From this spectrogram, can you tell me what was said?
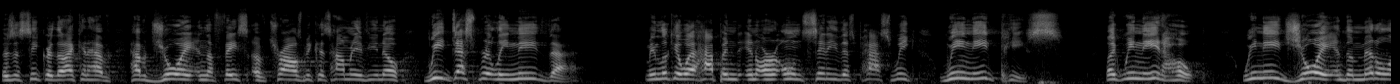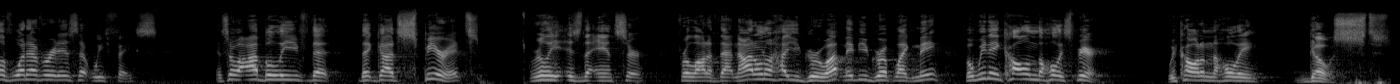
There's a secret that I can have, have joy in the face of trials because how many of you know we desperately need that? I mean, look at what happened in our own city this past week. We need peace. Like, we need hope. We need joy in the middle of whatever it is that we face. And so I believe that, that God's Spirit really is the answer for a lot of that. Now, I don't know how you grew up. Maybe you grew up like me, but we didn't call him the Holy Spirit. We called him the Holy Ghost.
